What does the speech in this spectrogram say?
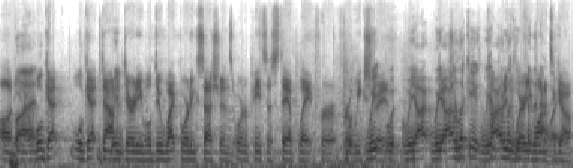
Uh, you know, we'll get we'll get down We- and dirty. We'll do whiteboarding sessions, order pizza, stay up late for, for a week We, straight. we, we are we are looking we are looking where for you the want it to network.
